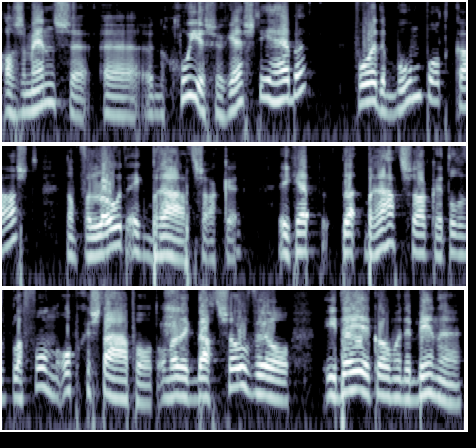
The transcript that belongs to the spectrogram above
als mensen eh, een goede suggestie hebben voor de Boom podcast... dan verloot ik braadzakken. Ik heb braadzakken tot het plafond opgestapeld... omdat ik dacht, zoveel ideeën komen er binnen...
